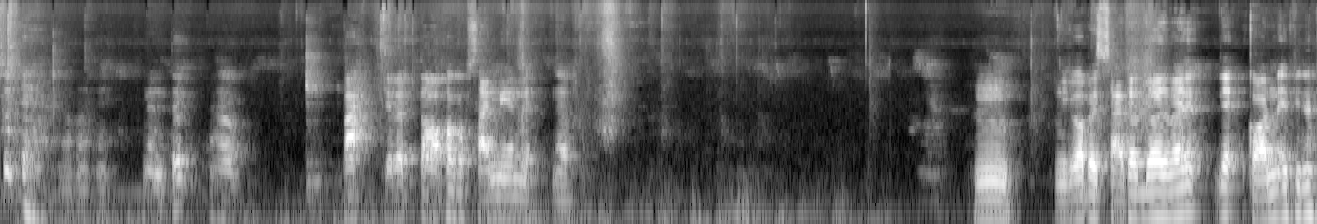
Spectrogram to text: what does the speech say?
ตึ๊กเอาไปนั่นตึ๊กนะครับไปเดี๋ยวเราต่อเข้ากับสายเมนเลยนะครับอืมนี่ก็ไปสายตัวเดินไว้เนี่ยก่อนไอ้พี่นะ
